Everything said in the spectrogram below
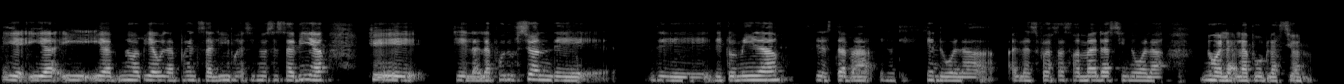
y, no había una prensa libre, sino se sabía que que la producción de, de, de, comida se estaba dirigiendo a, a, las Fuerzas Armadas, sino a la, no a la, la población.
